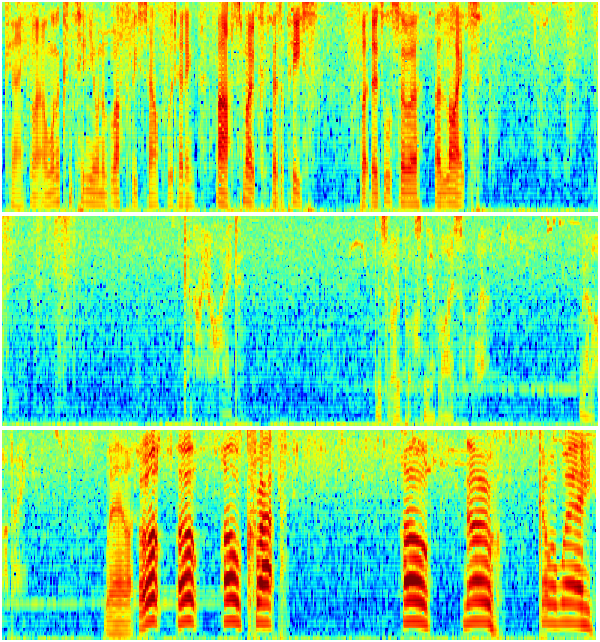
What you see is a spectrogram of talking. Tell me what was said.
Okay, right, I want to continue on a roughly southward heading. Ah, smoke. There's a piece. But there's also a, a light Can I hide? There's robots nearby somewhere. Where are they? Where are... Oh! Oh! Oh, crap! Oh! No! Go away!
